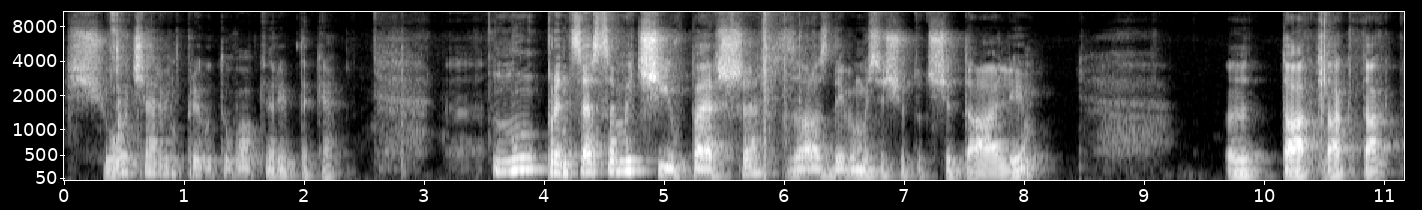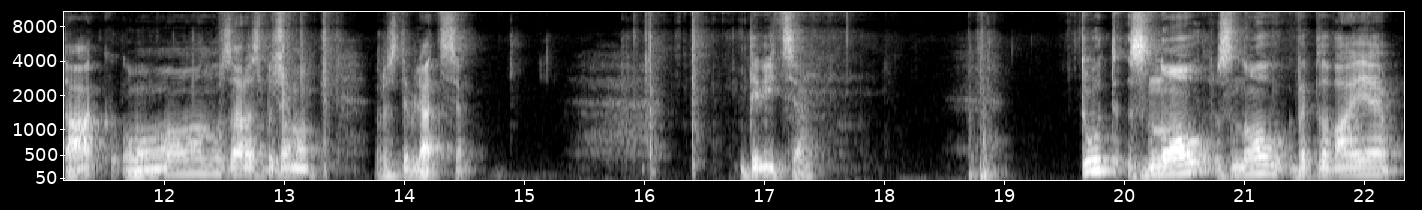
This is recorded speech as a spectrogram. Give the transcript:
Що червень приготував для риб таке? Ну, принцеса мечів перше. Зараз дивимося, що тут ще далі. Е, Так, так, так, так. О, ну зараз будемо роздивлятися. Дивіться. Тут знов, знов випливає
